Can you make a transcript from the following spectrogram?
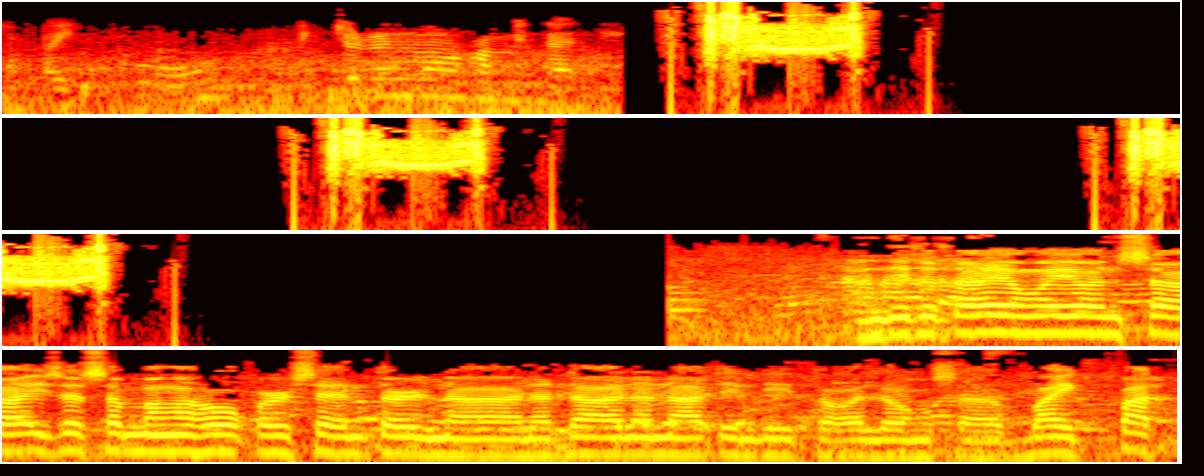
Sa bike ko. Picturean mo kami dati. Nandito tayo ngayon sa isa sa mga hawker center na nadaanan natin dito along sa bike path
